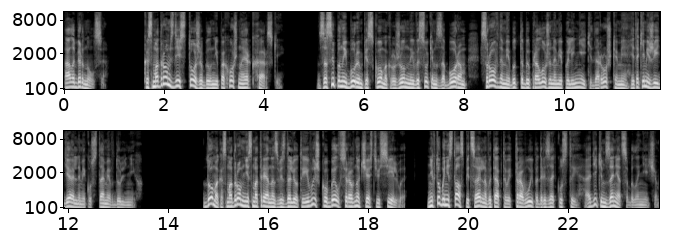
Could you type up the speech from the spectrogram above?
Ал обернулся. Космодром здесь тоже был не похож на Эркхарский. Засыпанный бурым песком, окруженный высоким забором, с ровными, будто бы проложенными по линейке дорожками и такими же идеальными кустами вдоль них. Дома космодром, несмотря на звездолеты и вышку, был все равно частью сельвы. Никто бы не стал специально вытаптывать траву и подрезать кусты, а диким заняться было нечем.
